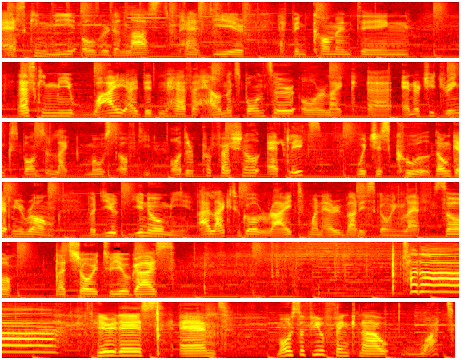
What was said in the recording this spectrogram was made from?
asking me over the last past year, have been commenting, asking me why I didn't have a helmet sponsor or like energy drink sponsor like most of the other professional athletes, which is cool, don't get me wrong. But you, you know me, I like to go right when everybody's going left. So let's show it to you guys. Ta-da! Here it is and most of you think now, what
